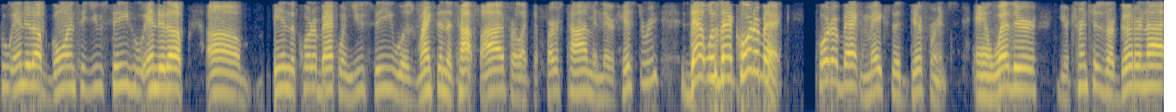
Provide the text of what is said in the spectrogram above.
who ended up going to UC, who ended up um, being the quarterback when UC was ranked in the top five for like the first time in their history, that was that quarterback. Quarterback makes a difference. And whether your trenches are good or not,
